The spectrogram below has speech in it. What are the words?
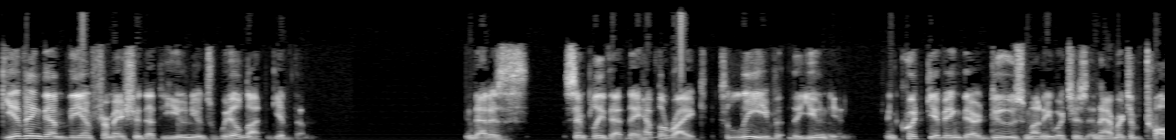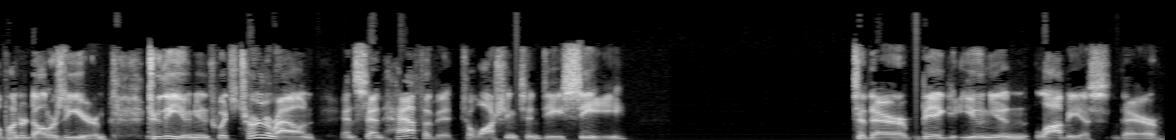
giving them the information that the unions will not give them. And that is simply that they have the right to leave the union and quit giving their dues money, which is an average of $1,200 a year, to the unions, which turn around and send half of it to Washington, D.C., to their big union lobbyists there.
